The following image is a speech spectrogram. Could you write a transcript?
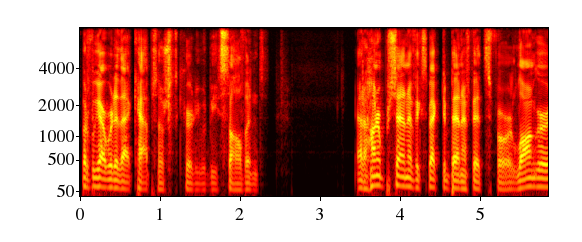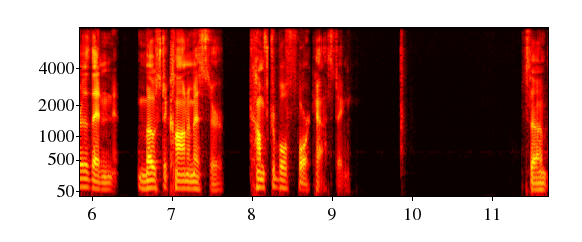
But if we got rid of that cap, Social Security would be solvent at 100% of expected benefits for longer than most economists are comfortable forecasting. So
